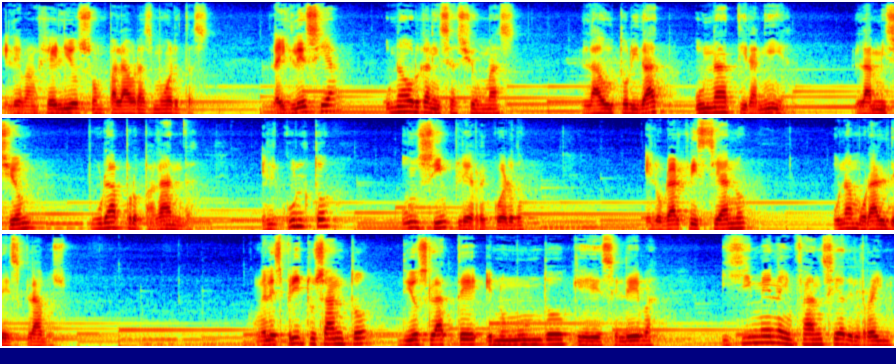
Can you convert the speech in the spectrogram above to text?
El Evangelio son palabras muertas. La Iglesia una organización más, la autoridad una tiranía, la misión pura propaganda, el culto un simple recuerdo, el obrar cristiano una moral de esclavos. Con el Espíritu Santo Dios late en un mundo que se eleva y gime en la infancia del reino.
